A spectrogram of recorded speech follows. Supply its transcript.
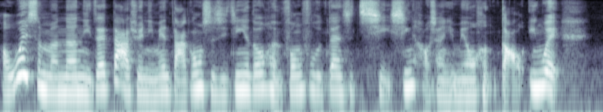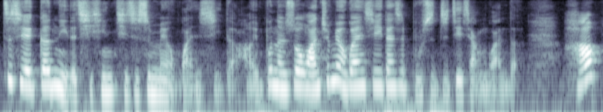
呃，为什么呢？你在大学里面打工实习经验都很丰富，但是起薪好像也没有很高，因为。这些跟你的起薪其实是没有关系的，哈，也不能说完全没有关系，但是不是直接相关的。好，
